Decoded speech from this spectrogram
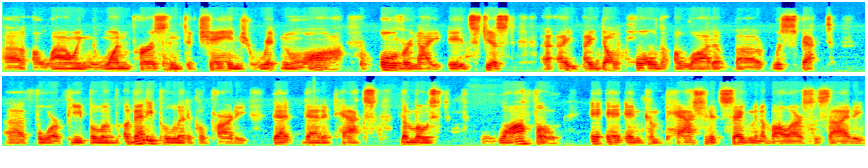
uh, allowing one person to change written law overnight. It's just I, I don't hold a lot of uh, respect. Uh, for people of, of any political party that that attacks the most lawful and, and, compassionate segment of all our society,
